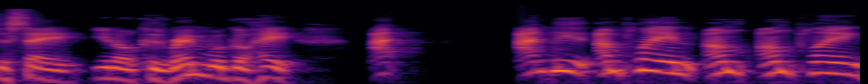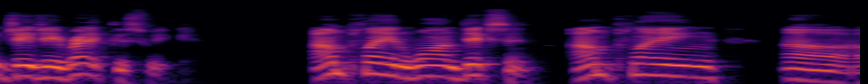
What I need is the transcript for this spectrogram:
to say, you know, because Raymond would go, hey, I I need I'm playing, I'm I'm playing JJ Redick this week. I'm playing Juan Dixon. I'm playing uh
